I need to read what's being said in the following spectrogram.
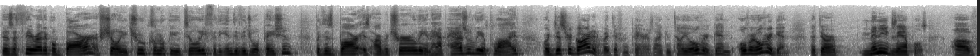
There's a theoretical bar of showing true clinical utility for the individual patient, but this bar is arbitrarily and haphazardly applied or disregarded by different payers. I can tell you over again, over and over again, that there are many examples of,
